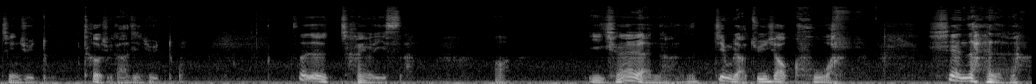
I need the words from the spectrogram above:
进去读，特许他进去读，这就很有意思啊。以前的人呢进不了军校哭啊。现在人啊，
